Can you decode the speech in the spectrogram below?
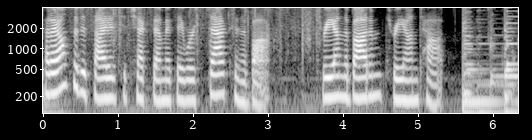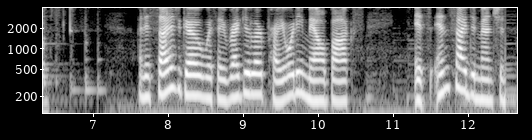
But I also decided to check them if they were stacked in a box. Three on the bottom, three on top. I decided to go with a regular priority mailbox. Its inside dimension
